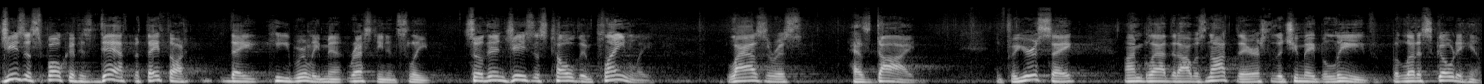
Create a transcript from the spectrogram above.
Jesus spoke of his death, but they thought they, he really meant resting in sleep. So then Jesus told them plainly, Lazarus has died. And for your sake, I'm glad that I was not there so that you may believe. But let us go to him.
